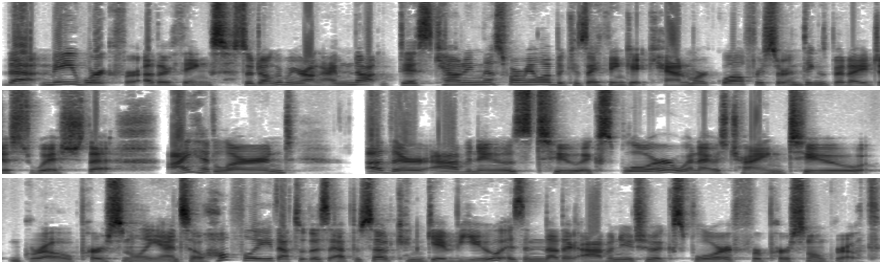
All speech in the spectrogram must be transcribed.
that may work for other things. So don't get me wrong, I'm not discounting this formula because I think it can work well for certain things, but I just wish that I had learned other avenues to explore when I was trying to grow personally. And so hopefully that's what this episode can give you is another avenue to explore for personal growth.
